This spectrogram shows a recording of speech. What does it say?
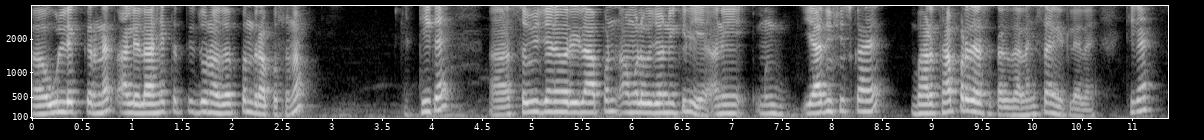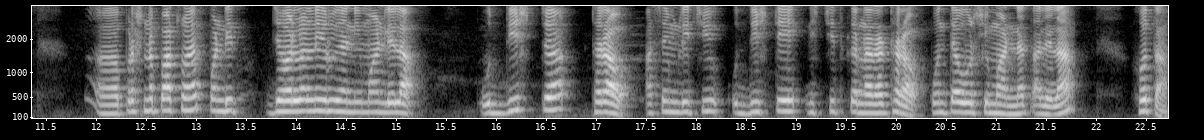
उल्लेख करण्यात आलेला आहे तर ते दोन हजार पंधरापासून ठीक आहे? सव्वीस जानेवारीला आपण अंमलबजावणी केली आहे आणि मग या दिवशीच काय आहे? भारत हा प्रजासत्ताक झाला हे सांगितलेलं आहे. ठीक आहे? प्रश्न पाचवा आहे पंडित जवाहरलाल नेहरू यांनी मांडलेला उद्दिष्ट ठराव असेंब्लीची उद्दिष्टे निश्चित करणारा ठराव कोणत्या वर्षी मांडण्यात आलेला होता?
